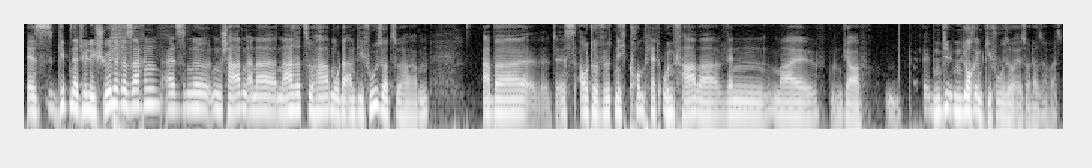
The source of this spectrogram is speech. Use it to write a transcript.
Es gibt natürlich schönere Sachen, als eine, einen Schaden an der Nase zu haben oder am Diffusor zu haben. Aber das Auto wird nicht komplett unfahrbar, wenn mal ja, ein Loch im Diffusor ist oder sowas.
